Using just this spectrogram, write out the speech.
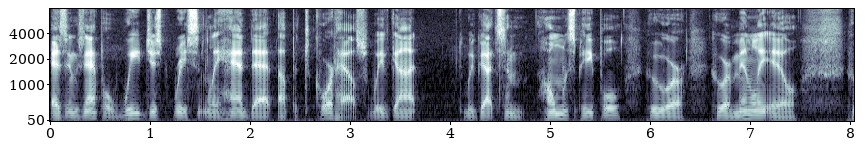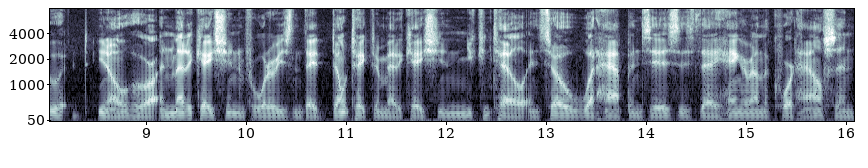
as an example, we just recently had that up at the courthouse. We've got we've got some homeless people who are who are mentally ill, who you know who are on medication and for whatever reason they don't take their medication. You can tell, and so what happens is is they hang around the courthouse and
